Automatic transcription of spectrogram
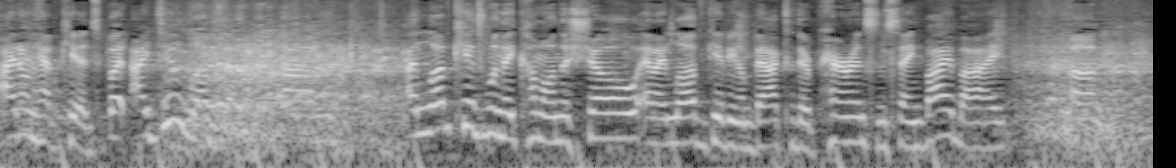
I don't have kids, but I do love them. Um, I love kids when they come on the show, and I love giving them back to their parents and saying bye bye. Um,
